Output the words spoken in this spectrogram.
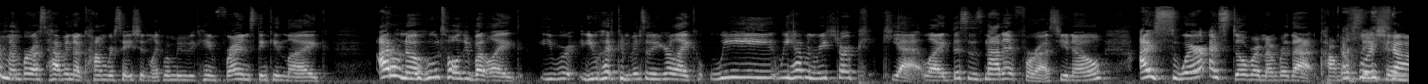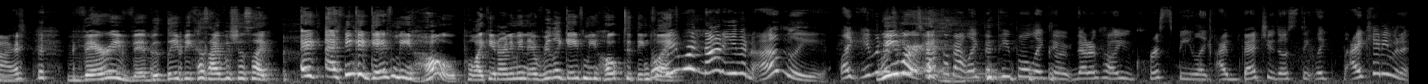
remember us having a conversation like when we became friends thinking like i don't know who told you but like you were you had convinced me you're like we we haven't reached our peak yet like this is not it for us you know i swear i still remember that oh conversation God. very vividly because I was just like, I, I think it gave me hope. Like, you know what I mean? It really gave me hope to think like, we were not even ugly. Like even We if you were- talk about like the people like that are calling you crispy, like I bet you those things like I can't even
